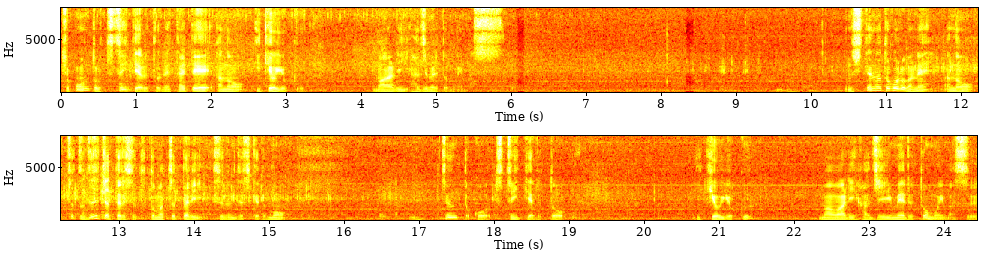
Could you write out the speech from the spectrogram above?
ちょこんとつついてやるとね大抵あの勢いよく回り始めると思います。視点のところがねあのちょっとずれちゃったりすると止まっちゃったりするんですけどもツンとこうつついてやると勢いよく回り始めると思います。はい。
